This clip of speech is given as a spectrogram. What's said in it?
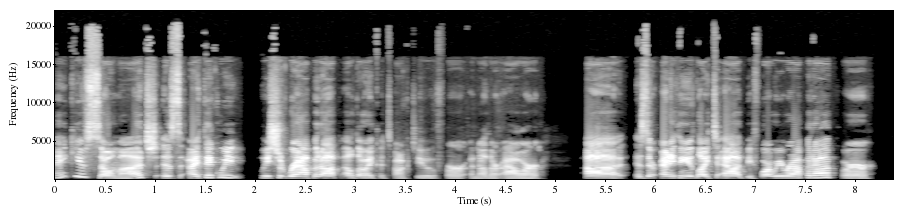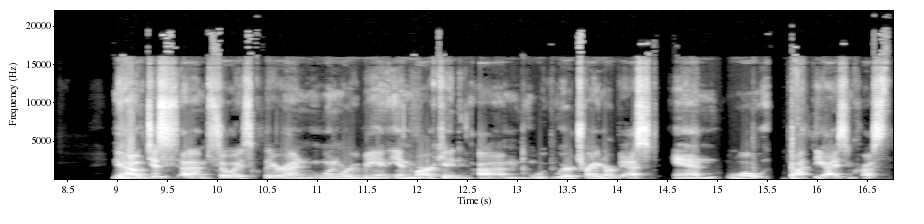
thank you so much. Is I think we we should wrap it up. Although I could talk to you for another hour. Uh, is there anything you'd like to add before we wrap it up, or? No, just um, so it's clear on when we're being in market, um, we're trying our best and we'll dot the I's and cross the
